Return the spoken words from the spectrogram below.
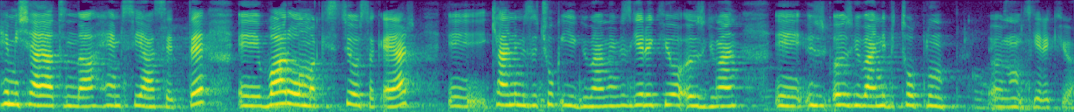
hem iş hayatında hem siyasette e, var olmak istiyorsak eğer e, kendimize çok iyi güvenmemiz gerekiyor. Özgüven, e, öz- özgüvenli bir toplum olmamız gerekiyor.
